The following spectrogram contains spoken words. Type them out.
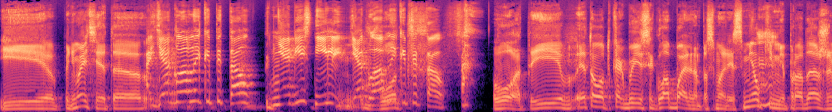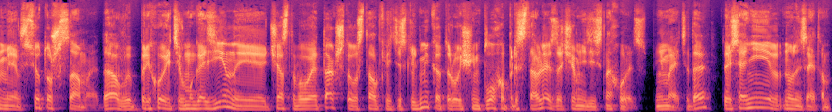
И, понимаете, это... А я главный капитал. Не объяснили. Я главный вот. капитал. Вот. И это вот как бы если глобально посмотреть, с мелкими uh-huh. продажами все то же самое. Да? Вы приходите в магазин, и часто бывает так, что вы сталкиваетесь с людьми, которые очень плохо представляют, зачем они здесь находятся. Понимаете, да? То есть они, ну, не знаю, там,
